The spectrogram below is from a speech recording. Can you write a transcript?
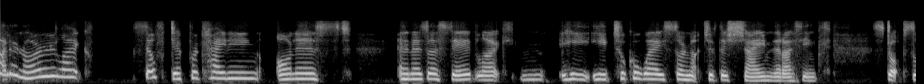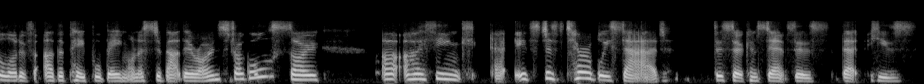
I don't know, like self deprecating, honest. And as I said, like he, he took away so much of the shame that I think stops a lot of other people being honest about their own struggles. So uh, I think uh, it's just terribly sad the circumstances that his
